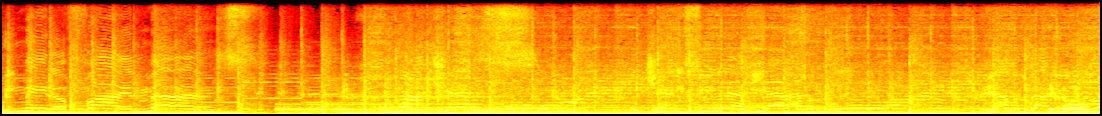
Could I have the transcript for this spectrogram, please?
We made I can...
